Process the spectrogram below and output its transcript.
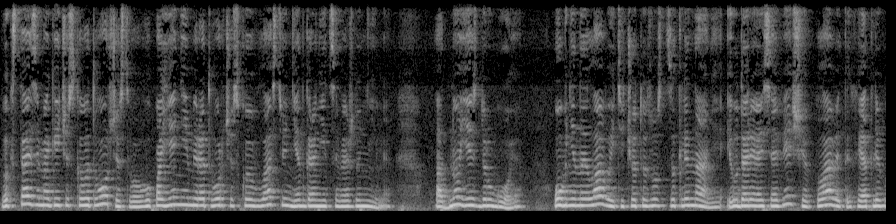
В экстазе магического творчества, в упоении миротворческой властью нет границы между ними. Одно есть другое. Огненной лавой течет из уст заклинания, и, ударяясь о вещи, плавит их и отлив...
